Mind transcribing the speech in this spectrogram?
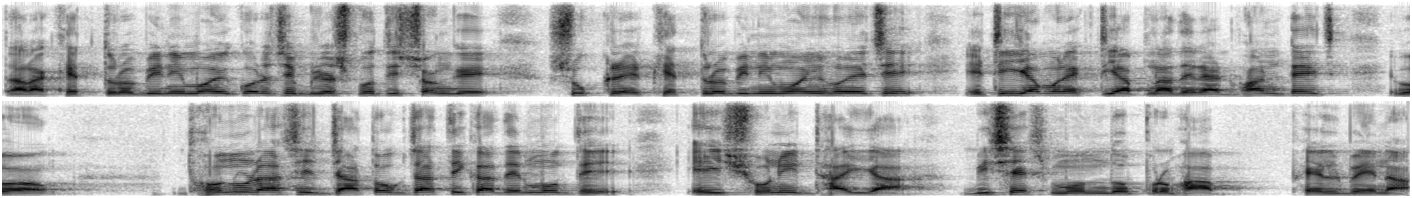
তারা ক্ষেত্র বিনিময় করেছে, বৃহস্পতির সঙ্গে শুক্রের ক্ষেত্র বিনিময় হয়েছে। এটি যেমন একটি আপনাদের অ্যাডভান্টেজ এবং ধনুরাশির জাতক জাতিকাদের মধ্যে এই শনির ঢাইয়া বিশেষ মন্দ প্রভাব ফেলবে না।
